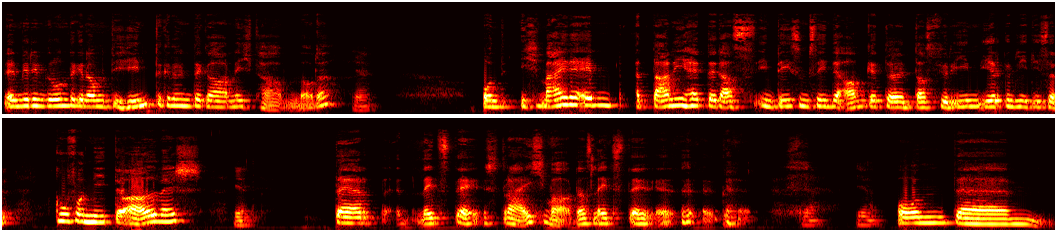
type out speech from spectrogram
wenn wir im Grunde genommen die Hintergründe gar nicht haben, oder? Ja. Und ich meine eben, Dani hätte das in diesem Sinne angetönt, dass für ihn irgendwie dieser Gufonito Alves Ja. der letzte Streich war, das letzte. Äh, Ja. Ja. und ähm,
